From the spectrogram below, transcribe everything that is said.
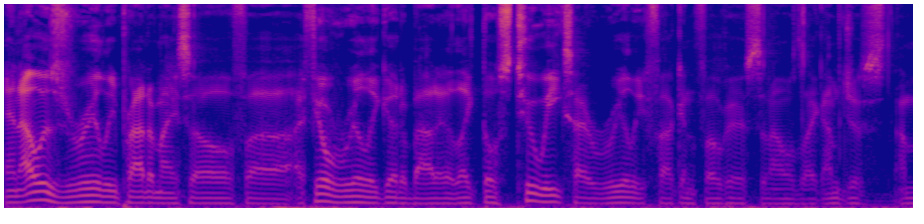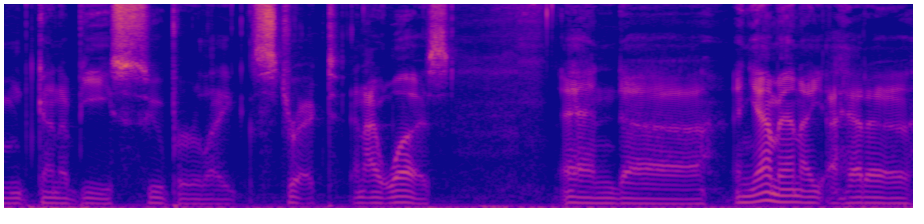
and I was really proud of myself. Uh, I feel really good about it. Like those two weeks, I really fucking focused, and I was like, I'm just, I'm gonna be super like strict, and I was. And uh, and yeah, man, I, I had a,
